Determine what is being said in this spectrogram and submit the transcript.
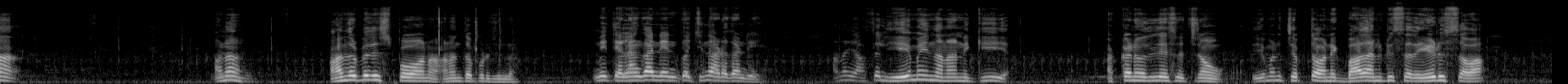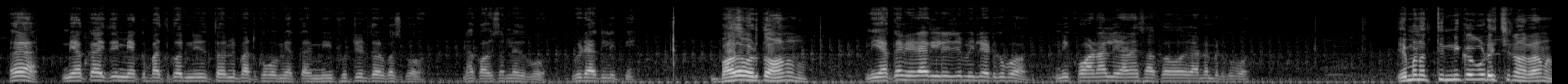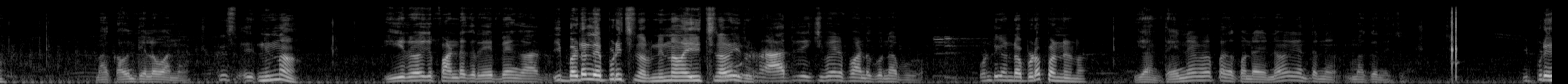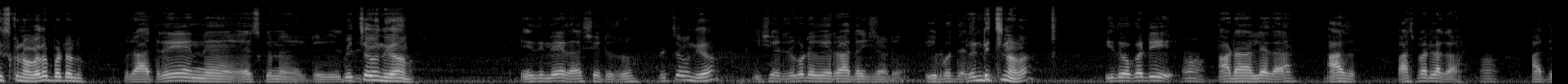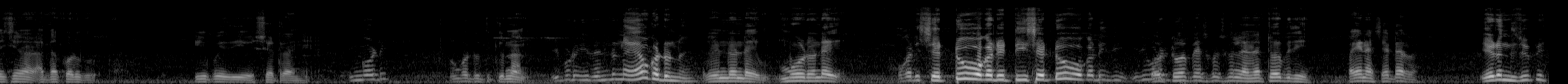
అన్నా ఆంధ్రప్రదేశ్ పోవనా అనంతపురం జిల్లా? మీ తెలంగాణ ఎందుకు వచ్చిందో అడగండి. అన్న అసలు ఏమైందన్నా నీకు? అక్కడనే వదిలేసి వచ్చినావు. ఏమని చెప్తావా? నీకు బాధ అనిపిస్తుంది? ఏడుస్తావా? ఏ మీ అక్క అయితే మీ అక్క బతుకో నీతో పట్టుకోపో మీ అక్క. మీ పుట్టింటి తోలుకొచ్చుకో. నాకు అవసరం లేదు పో. విడాకులు ఇప్పి బాధపడతావా నన్ను? మీ అక్క విడాకులు ఇచ్చి మీరు ఎట్టుకుపో నీ కోణాలు ఏమైనా సక్కో ఎండ పెట్టుకుపో. ఏమన్నా తిన్నిక కూడా ఇచ్చినారా అన్న. మాకు అవును తెలియవు అన్న. క్రిస్- నిన్న? ఈ రోజు పండగ రేపేం కాదు. ఈ బట్టలు ఎప్పుడు ఇచ్చినారు? నిన్న ఇచ్చినారా ఈరోజు? రాత్రి ఇచ్చిపోయిన పండుగ ఉన్నప్పుడు ఒంటి గంట అప్పుడా పన్నెండు? ఎంతైనా పదకొండు అయినా ఎంతనే మాకేం తెలుసు. ఇప్పుడు వేసుకున్నావు కదా బట్టలు? రాత్రి వేసుకున్న ఉంది కదా ఇది లేదా షెటరు? ఉంది కదా? ఈ షెటర్ కూడా వేరే రాత్రి ఇచ్చినాడు. ఈ పొద్దు రెండు ఇచ్చినారా ఇది ఒకటి. ఆడ లేదా? హాస్- హాస్పిటల్గా ఆ. అది తెచ్చినాడు అతని కొడుకు. ఇప్పుడు ఇది షెటర్ అని. ఇంకోటి? ఇంకోటి ఉతికినాను ఇప్పుడు ఈ రెండు ఉన్నాయా? ఒకటి ఉన్నాయి. రెండు ఉండయి మూడు ఉండయి. ఒకటి షర్టు ఒకటి టీ షర్టు ఒకటి ఇది ఇది ఒక టోపీ వేసుకొచ్చుకున్నా టోపీది. పైన షెటర్. ఏడుంది చూపి.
